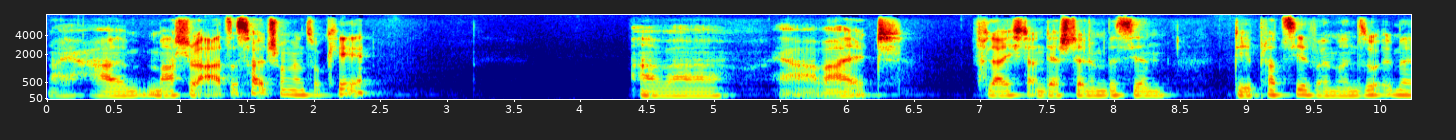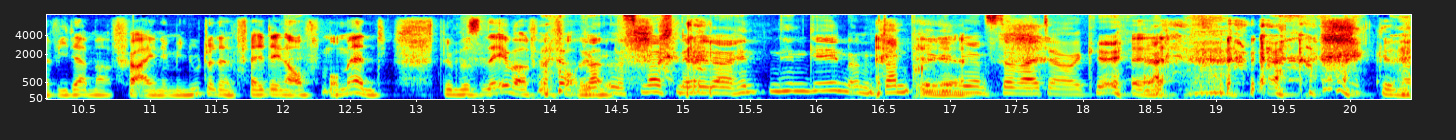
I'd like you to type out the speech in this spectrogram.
naja, Martial Arts ist halt schon ganz okay. Aber ja, war halt vielleicht an der Stelle ein bisschen deplatziert, weil man so immer wieder mal für eine Minute, dann fällt denen auf, Moment, wir müssen Eva La- verfolgen. Lass mal schnell da hinten hingehen und dann prügeln wir uns da weiter, okay? Genau.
